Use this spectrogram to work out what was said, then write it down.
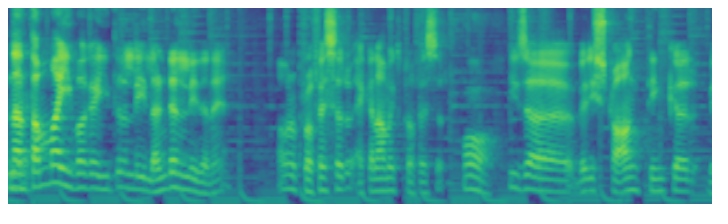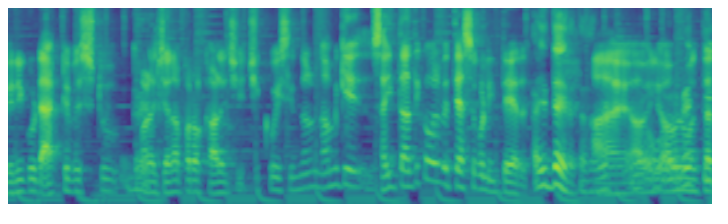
ನನ್ನ ತಮ್ಮ ಇವಾಗ ಇದರಲ್ಲಿ ಲಂಡನ್ನಲ್ಲಿ ಇದ್ದಾನೆ. ಅವನು professor economics professor is a very strong thinker very good activist ಭಾಳ ಜನಪರ ಕಾಳಜಿ. ಚಿಕ್ಕ ವಯಸ್ಸಿಂದ ನಮಗೆ ಸೈದ್ಧಾಂತಿಕ ವ್ಯತ್ಯಾಸಗಳು ಇದ್ದೇ ಇರುತ್ತೆ. ಇದ್ದೇ ಒಂಥರ-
